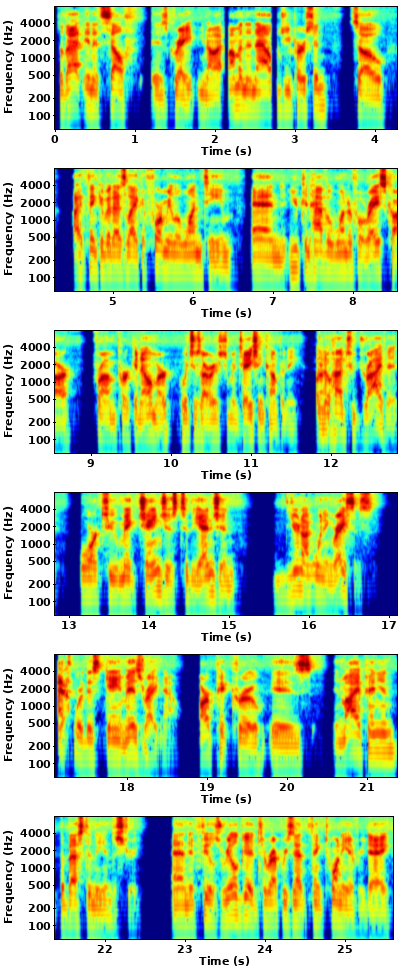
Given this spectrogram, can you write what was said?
So that in itself is great. You know, I'm an analogy person, so I think of it as like a Formula One team, and you can have a wonderful race car from Perkin Elmer, which is our instrumentation company. You know how to drive it or to make changes to the engine. You're not winning races. That's yeah. where this game is right now. Our pit crew is, in my opinion, the best in the industry. And it feels real good to represent Think 20 every day,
